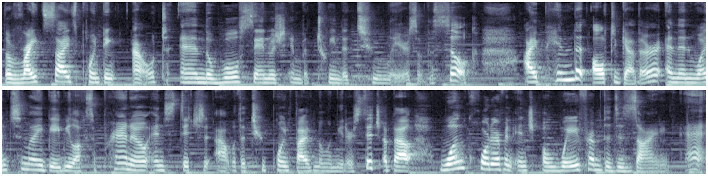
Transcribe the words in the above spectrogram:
the right sides pointing out, and the wool sandwiched in between the two layers of the silk. I pinned it all together and then went to my Baby Lock Soprano and stitched it out with a 2.5 millimeter stitch about one quarter of an inch away from the design edge.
